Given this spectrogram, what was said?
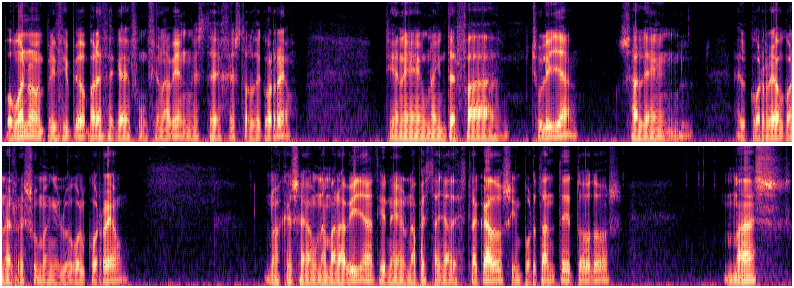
Pues bueno, en principio parece que funciona bien este gestor de correo. Tiene una interfaz chulilla, sale el correo con el resumen y luego el correo. No es que sea una maravilla, tiene una pestaña de destacados, importante, todos, más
